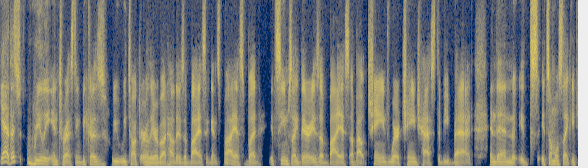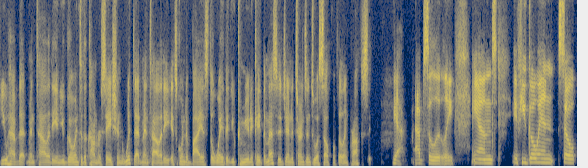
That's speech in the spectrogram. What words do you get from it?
Yeah, that's really interesting because we, we talked earlier about how there's a bias against bias, but it seems like there is a bias about change where change has to be bad. And then it's it's almost like if you have that mentality and you go into the conversation with that mentality, it's going to bias the way that you communicate the message and it turns into a self-fulfilling prophecy. Yeah, absolutely. And if you go in, so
